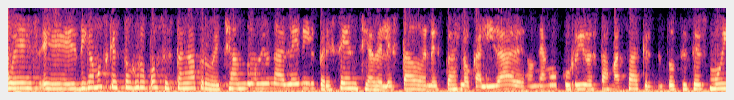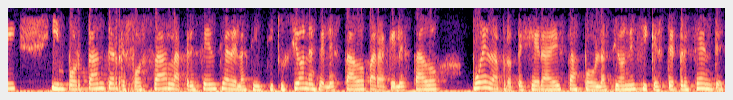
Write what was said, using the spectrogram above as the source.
Pues eh, digamos que estos grupos se están aprovechando de una débil presencia del Estado en estas localidades donde han ocurrido estas masacres. Entonces es muy importante reforzar la presencia de las instituciones del Estado para que el Estado pueda proteger a estas poblaciones y que esté presente.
